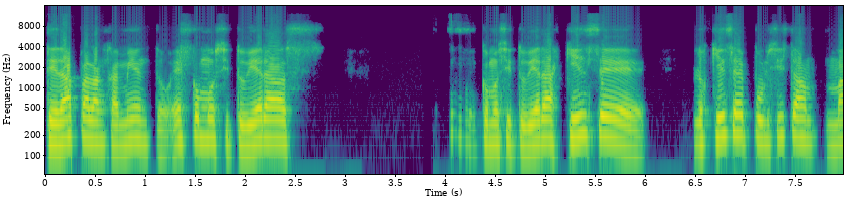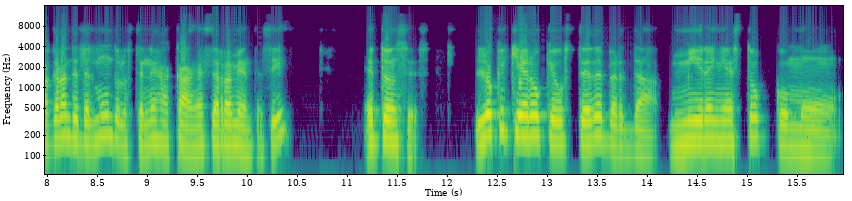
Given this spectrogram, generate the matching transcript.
te da apalancamiento. Es como si tuvieras, como si tuvieras 15, los 15 publicistas más grandes del mundo los tenés acá en esta herramienta, ¿sí? Entonces, lo que quiero que ustedes, ¿verdad? Miren esto como,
